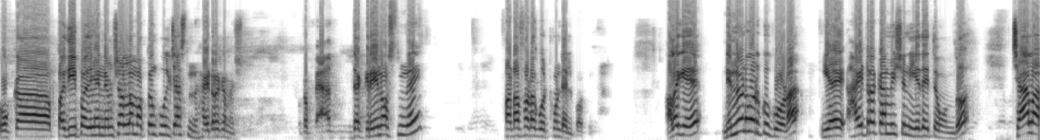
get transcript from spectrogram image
ఒక పది పదిహేను నిమిషాల్లో మొత్తం కూల్చేస్తుంది హైడ్రా కమిషన్. ఒక పెద్ద క్రెయిన్ వస్తుంది ఫటాఫటా కొట్టుకుంటూ వెళ్ళిపోతుంది. అలాగే నిన్నటి వరకు కూడా ఈ హైడ్రా కమిషన్ ఏదైతే ఉందో చాలా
